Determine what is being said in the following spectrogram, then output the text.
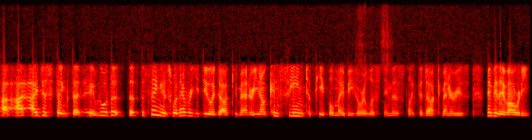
I, I just think that it, well, the, the the thing is, whenever you do a documentary, you know, it can seem to people maybe who are listening to this like the documentaries, maybe they've already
